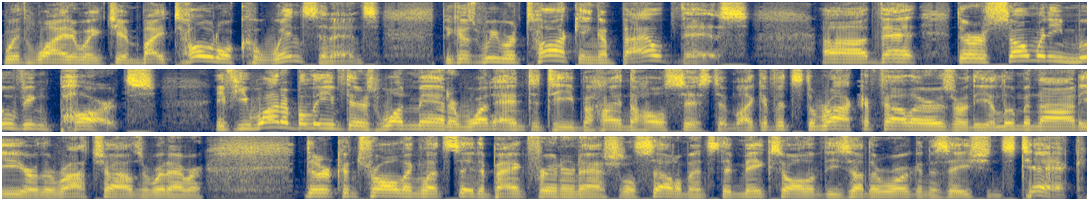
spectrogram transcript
with Wide Awake Jim by total coincidence, because we were talking about this, uh, that there are so many moving parts if you want to believe there's one man or one entity behind the whole system, like if it's the Rockefellers or the Illuminati or the Rothschilds or whatever that are controlling, let's say, the Bank for International Settlements that makes all of these other organizations tick,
